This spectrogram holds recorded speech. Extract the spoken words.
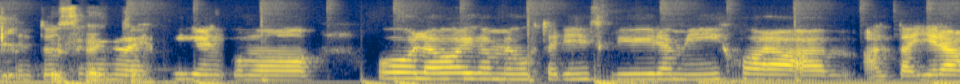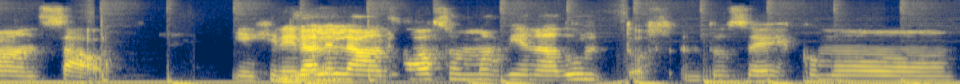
Entonces nos escriben como, hola, oiga, me gustaría inscribir a mi hijo al taller avanzado. Y en general el avanzado son más bien adultos, entonces es como,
